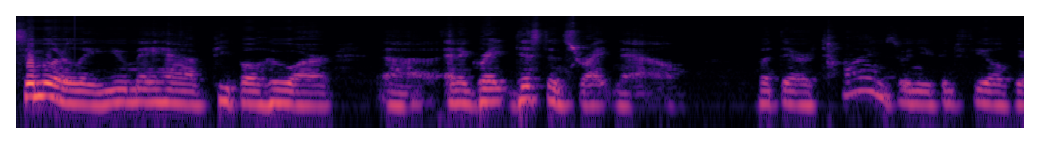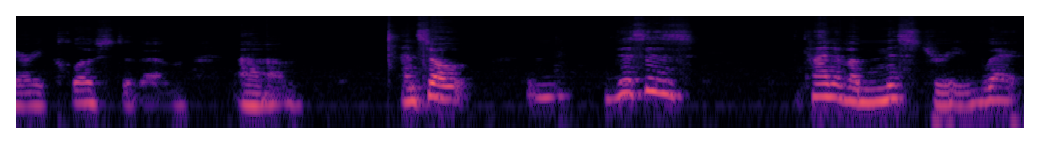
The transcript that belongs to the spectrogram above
similarly, you may have people who are uh, at a great distance right now but there are times when you can feel very close to them. Um, and so this is kind of a mystery where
